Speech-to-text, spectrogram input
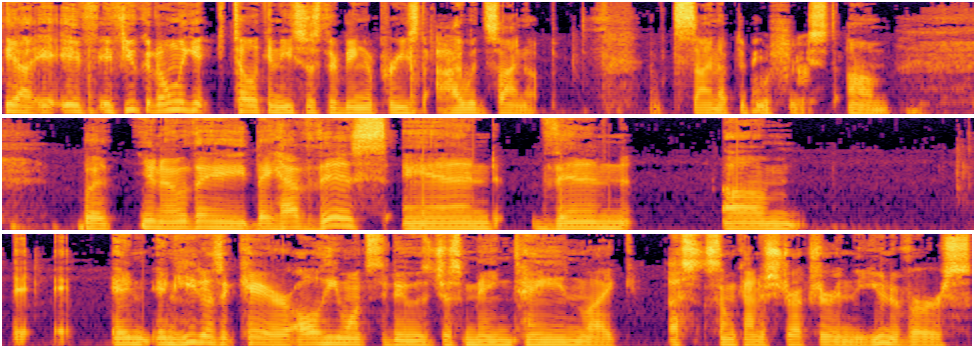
Yeah, if if you could only get telekinesis through being a priest, I would sign up sign up to be a priest. Um, but you know they they have this, and then, um, and and he doesn't care. All he wants to do is just maintain like a, some kind of structure in the universe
